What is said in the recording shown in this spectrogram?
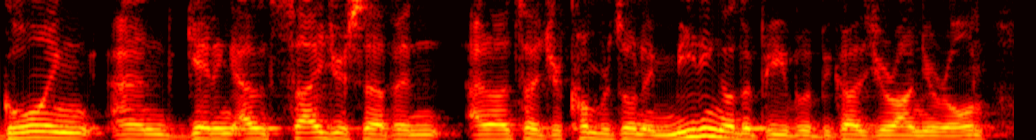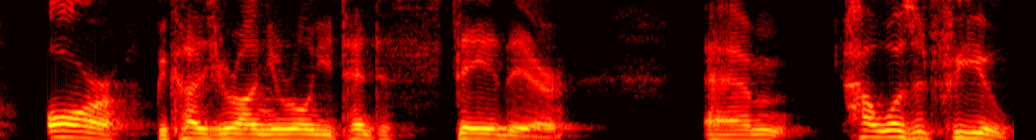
going and getting outside yourself and, and outside your comfort zone and meeting other people because you're on your own, or because you're on your own, you tend to stay there. Um, how was it for you?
